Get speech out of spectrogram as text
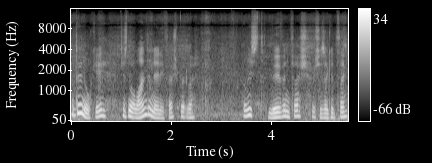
We're doing okay, just not landing any fish, but we're at least moving fish, which is a good thing.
